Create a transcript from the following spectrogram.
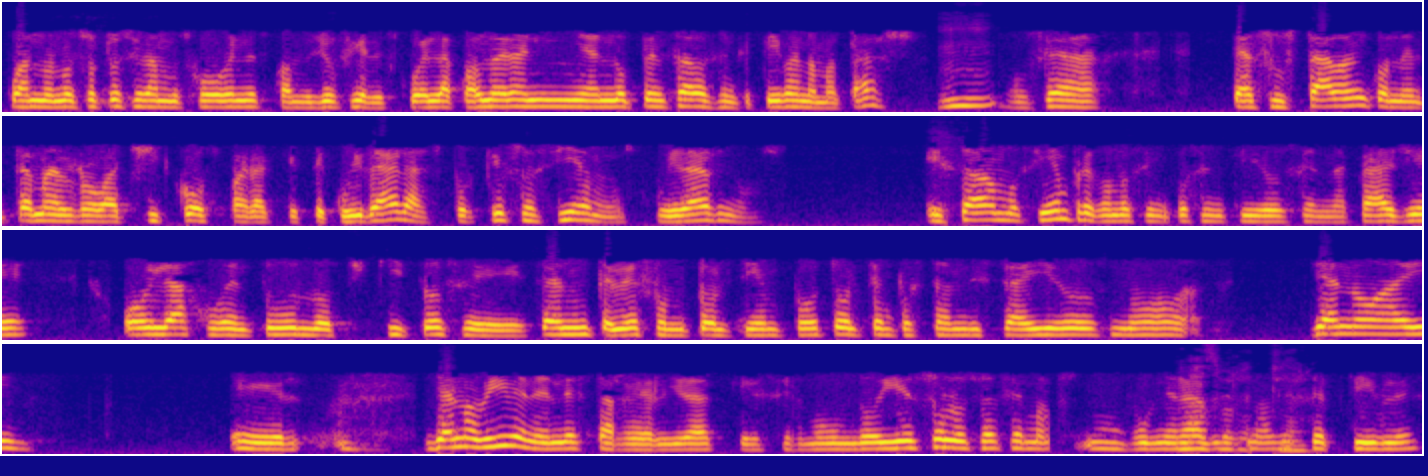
Cuando nosotros éramos jóvenes, cuando yo fui a la escuela, cuando era niña, no pensabas en que te iban a matar. O sea, te asustaban con el tema del robachicos para que te cuidaras, porque eso hacíamos, cuidarnos. Estábamos siempre con los cinco sentidos en la calle. Hoy la juventud, los chiquitos, eh, están en un teléfono todo el tiempo, todo el tiempo están distraídos, no, ya no hay, eh, ya no viven en esta realidad que es el mundo y eso los hace más vulnerables, Más susceptibles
